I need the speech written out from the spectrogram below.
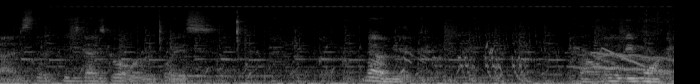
kind that these guys go all over the place. That would be okay. Well, it would be more okay.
